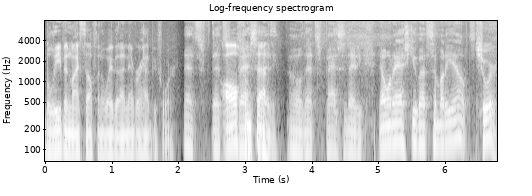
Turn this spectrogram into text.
believe in myself in a way that I never had before. That's that's All from. Seth. Oh, that's fascinating. Now I want to ask you about somebody else. Sure.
